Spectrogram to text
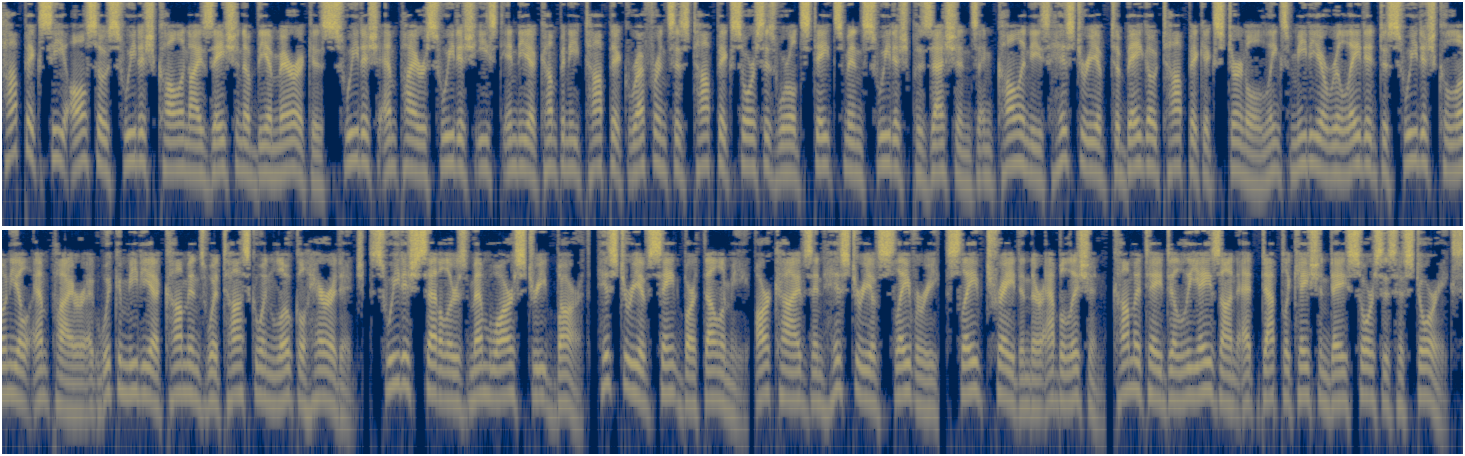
Topic see also Swedish colonization of the Americas Swedish Empire Swedish East India Company topic References topic Sources World Statesmen Swedish possessions and colonies History of Tobago topic External links Media related to Swedish colonial empire at Wikimedia Commons Wetaskiwin Local heritage, Swedish settlers Memoir Street Barth, History of St. Barthélemy Archives and History of Slavery, Slave Trade and their Abolition Comité de liaison et d'application des sources historiques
